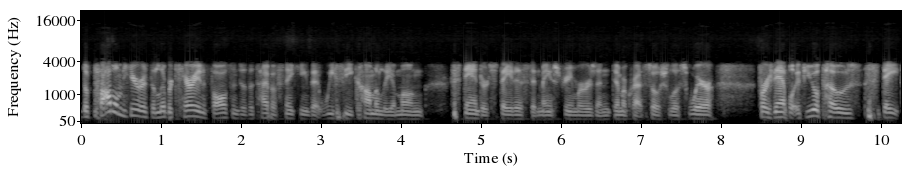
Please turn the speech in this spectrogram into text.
the problem here is the libertarian falls into the type of thinking that we see commonly among standard statists and mainstreamers and Democrat socialists, where, for example, if you oppose state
